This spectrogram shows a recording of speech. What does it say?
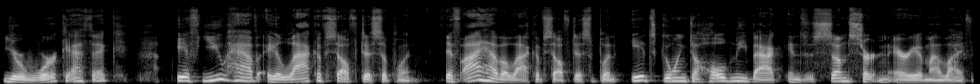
your work ethic. If you have a lack of self discipline, if I have a lack of self discipline, it's going to hold me back into some certain area of my life.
